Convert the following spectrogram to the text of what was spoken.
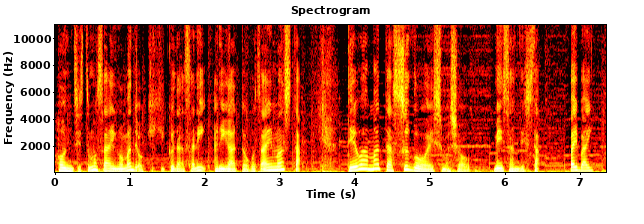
本日も最後までお聴きくださりありがとうございました。ではまたすぐお会いしましょう。めいさんでした。バイバイ。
